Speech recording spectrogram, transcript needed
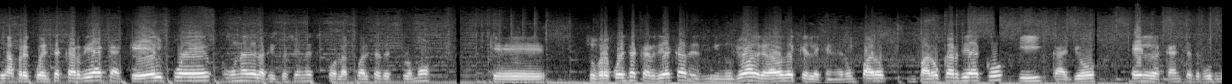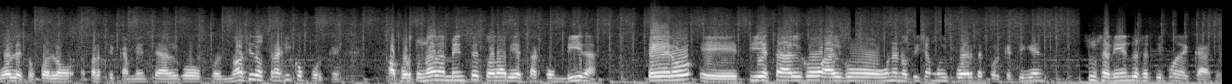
la frecuencia cardíaca, que él fue una de las situaciones por las cuales se desplomó, que su frecuencia cardíaca disminuyó al grado de que le generó un paro, un paro cardíaco y cayó en la cancha de fútbol. Eso fue lo, prácticamente algo, pues no ha sido trágico porque afortunadamente todavía está con vida, pero eh, sí es algo, algo, una noticia muy fuerte porque siguen sucediendo ese tipo de casos.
